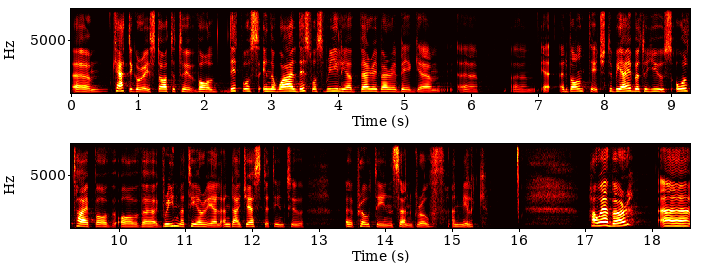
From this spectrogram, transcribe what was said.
um, category started to evolve, this was in the wild, this was really a very, very big um, uh, um, advantage to be able to use all type of, of uh, green material and digest it into uh, proteins and growth and milk. However, uh,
